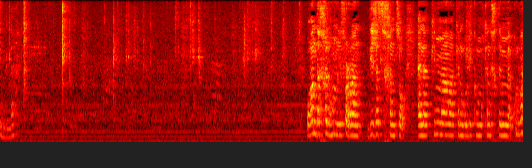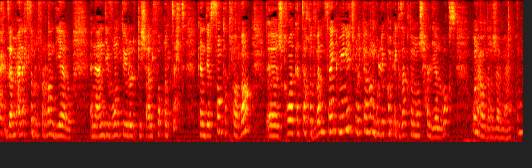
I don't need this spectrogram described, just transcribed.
بسم الله. وغندخلهم للفران déjà سخنته أنا كما كنقول لكم كنخدم كل واحد زعما على حسب الفران ديالو. أنا عندي ventilo اللي كيشعل الفوق لتحت كندير 180 أه je crois كتاخذ 25 minutes ولكن غنقول لكم exactement شحال ديال الوقت. ونعاود نرجع معكم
